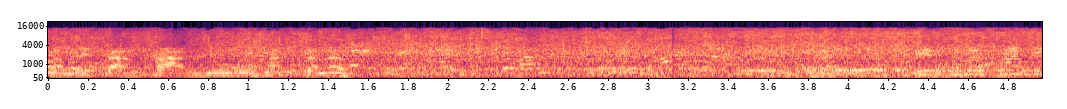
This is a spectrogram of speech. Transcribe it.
มันไม่ต่างข้างอยู่ทั้งกันนะ พิษมันข้าง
